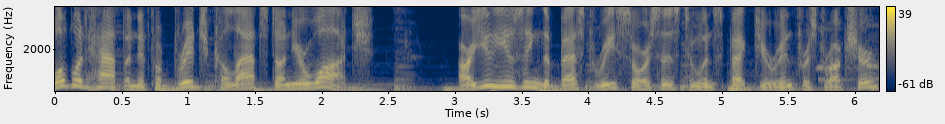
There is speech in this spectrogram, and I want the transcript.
What would happen if a bridge collapsed on your watch? Are you using the best resources to inspect your infrastructure?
